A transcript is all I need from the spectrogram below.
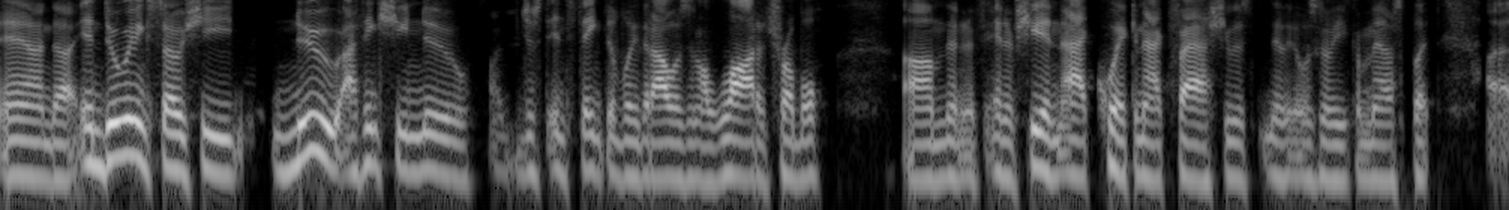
And uh, in doing so, she knew, I think she knew uh, just instinctively that I was in a lot of trouble. Um, and if, and if she didn't act quick and act fast, she was, it was going to be a mess. But uh,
